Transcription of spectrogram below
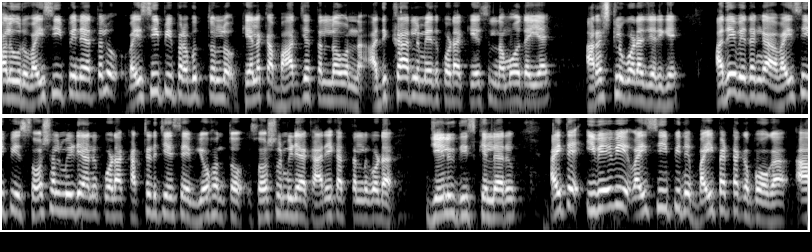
పలువురు వైసీపీ నేతలు వైసీపీ ప్రభుత్వంలో కీలక బాధ్యతల్లో ఉన్న అధికారుల మీద కూడా కేసులు నమోదయ్యాయి. అరెస్టులు కూడా జరిగాయి. అదేవిధంగా వైసీపీ సోషల్ మీడియాను కూడా కట్టడి చేసే వ్యూహంతో సోషల్ మీడియా కార్యకర్తలను కూడా జైలుకు తీసుకెళ్ళారు. అయితే ఇవేవి వైసీపీని భయపెట్టకపోగా ఆ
